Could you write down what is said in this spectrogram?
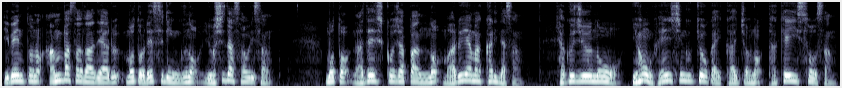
イベントのアンバサダーである元レスリングの吉田沙保里さん元なでしこジャパンの丸山桂里奈さん百獣の王日本フェンシング協会会長の武井壮さん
